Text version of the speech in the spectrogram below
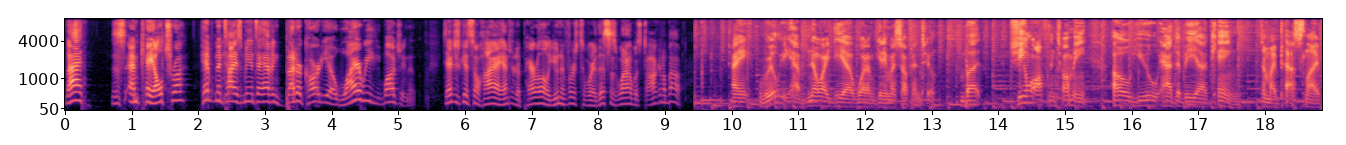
That this MK Ultra hypnotized me into having better cardio. Why are we watching this? Did I just get so high I entered a parallel universe to where this is what I was talking about? I really have no idea what I'm getting myself into. But she'll often tell me, oh, you had to be a king in my past life.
